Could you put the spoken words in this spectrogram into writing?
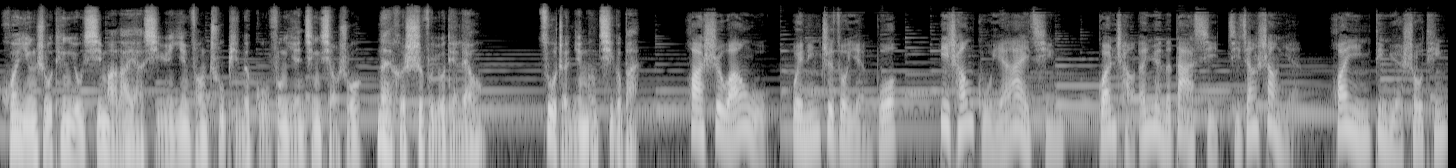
欢迎收听由喜马拉雅喜云音房出品的古风言情小说《奈何师傅有点撩》，作者柠檬七个半，画师晚舞为您制作演播。一场古言爱情、官场恩怨的大戏即将上演，欢迎订阅收听。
